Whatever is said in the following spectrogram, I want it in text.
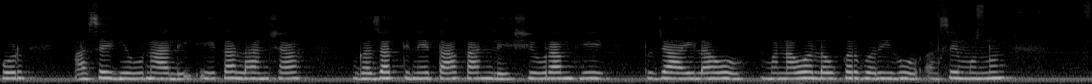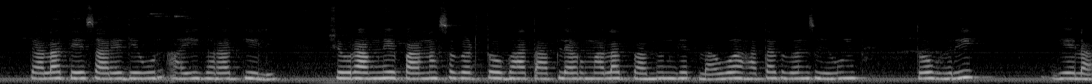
फोड असे घेऊन आली. एका लहानशा गजात तिने ताक आणले. शिवराम हे तुझ्या आईला हो म्हणावं, लवकर बरी हो असे म्हणून त्याला ते सारे देऊन आई घरात गेली. शिवरामने पानासकट तो भात आपल्या रुमालात बांधून घेतला व हातात गंज घेऊन तो घरी गेला.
